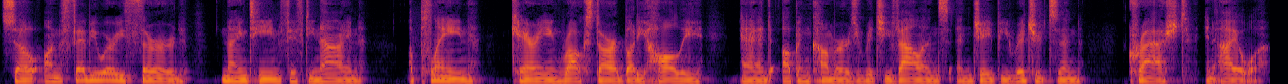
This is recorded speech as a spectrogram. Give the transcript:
So on February 3rd, 1959, a plane carrying rock star Buddy Holly and up and comers Ritchie Valens and JP Richardson crashed in Iowa.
